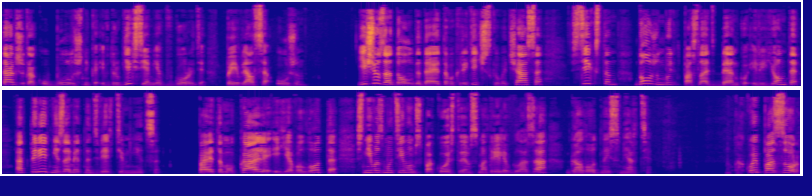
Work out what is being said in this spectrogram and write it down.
так же, как у булочника и в других семьях в городе, появлялся ужин. Еще задолго до этого критического часа Сикстон должен будет послать Бенку или Йонте отпереть незаметно дверь темницы. Поэтому Калли и Ева Лотта с невозмутимым спокойствием смотрели в глаза голодной смерти. Ну какой позор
